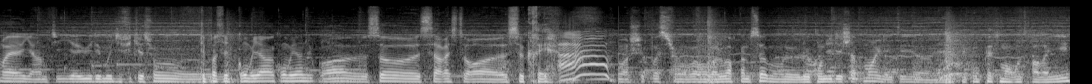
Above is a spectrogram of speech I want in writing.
Ouais, il y a un petit, il y a eu des modifications. euh, T'es passé de combien à combien du coup? Ouais, euh, ça, euh, ça restera euh, secret. Ah Je sais pas si on va, on va le voir comme ça. Bon, le, le conduit d'échappement, il a été, euh, il a été complètement retravaillé.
